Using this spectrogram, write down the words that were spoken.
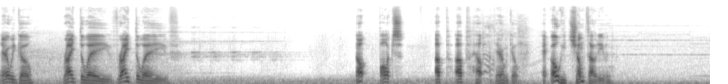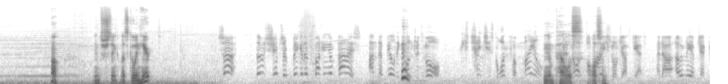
There we go. Right the wave. Right the wave. No, bollocks. Up, up, help. There we go. Eh, Oh, he jumped out even. Huh. Interesting. Let's go in here. Sir, those ships are bigger than Buckingham Palace, and they're building Hmm. hundreds more. These trenches go on for miles. Buckingham Palace. Awesome. operational just yet, and our only objective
